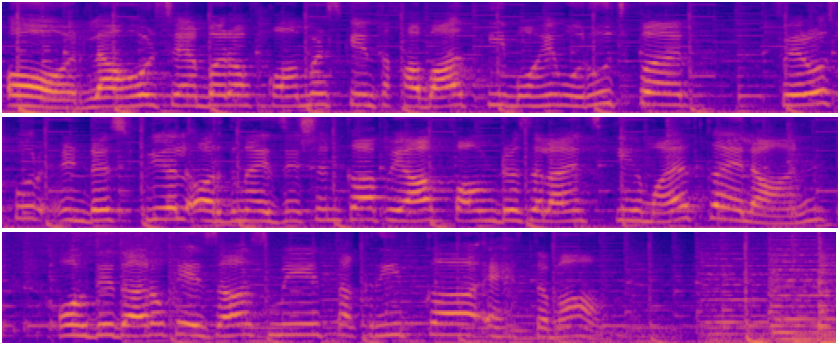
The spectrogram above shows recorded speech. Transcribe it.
اور لاہور چیمبر آف کامرس کے انتخابات کی مہم عروج پر فیروزپور انڈسٹریل آرگنائزیشن کا پیاب فاؤنڈرز الائنس کی حمایت کا اعلان۔ عہدیداروں کے اعزاز میں تقریب کا اہتمام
